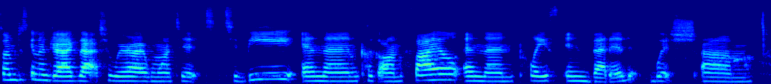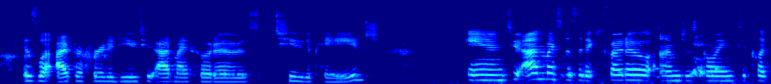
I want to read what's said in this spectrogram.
So I'm just going to drag that to where I want it to be and then click on File and then Place Embedded, which um, is what I prefer to do to add my photos to the page. And to add my specific photo, I'm just going to click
